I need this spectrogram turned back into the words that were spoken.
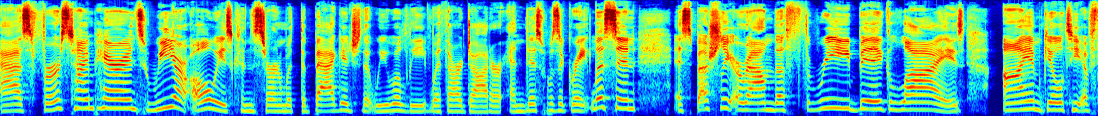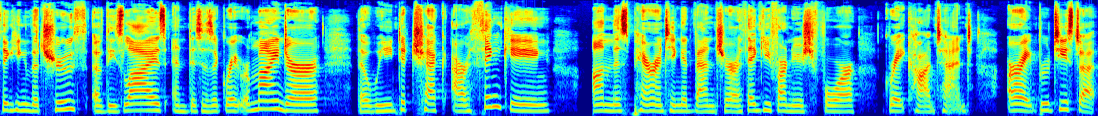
As first time parents, we are always concerned with the baggage that we will leave with our daughter. And this was a great listen, especially around the three big lies. I am guilty of thinking the truth of these lies. And this is a great reminder that we need to check our thinking on this parenting adventure. Thank you, Farnoosh, for great content. All right, Brutista,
